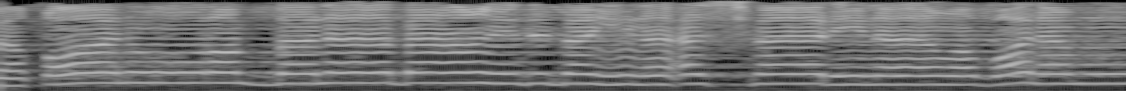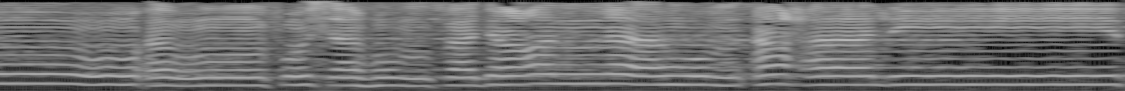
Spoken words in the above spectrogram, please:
فقالوا ربنا باعد بين أسفارنا وظلموا أنفسهم فجعلناهم أحاديث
